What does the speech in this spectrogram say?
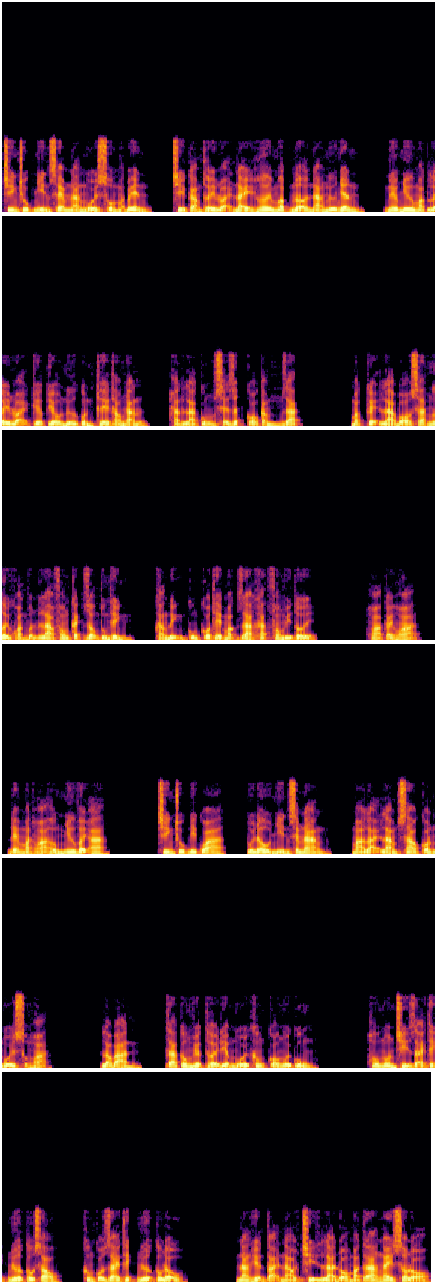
Trình trục nhìn xem nàng ngồi sồn mặt bên chỉ cảm thấy loại này hơi mập nở nang nữ nhân, nếu như mặc lấy loại kia kiểu nữ quần thể thao ngắn, hẳn là cũng sẽ rất có cảm giác. Mặc kệ là bó sát người khoản vẫn là phong cách rộng thùng thình, khẳng định cũng có thể mặc ra khác phong vị tới. Họa cái họa, đem mặt họa hồng như vậy a. Trình trục đi qua, túi đầu nhìn xem nàng, mà lại làm sao còn ngồi sùng họa. Lão bản, ta công việc thời điểm ngồi không có ngồi cùng. Hầu ngôn chỉ giải thích nửa câu sau, không có giải thích nửa câu đầu. Nàng hiện tại nào chỉ là đỏ mặt ta ngay sau đó,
